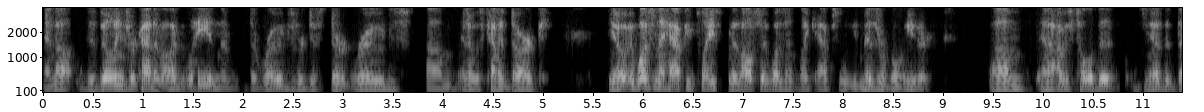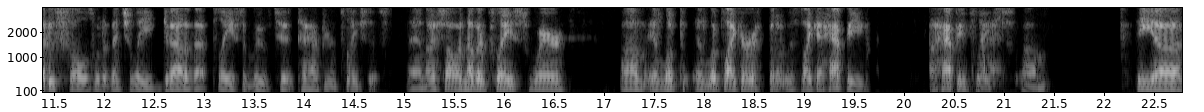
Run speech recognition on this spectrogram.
and all, the buildings were kind of ugly, and the the roads were just dirt roads, um, and it was kind of dark. You know, it wasn't a happy place, but it also wasn't like absolutely miserable either. Um, and I was told that you know that those souls would eventually get out of that place and move to, to happier places. And I saw another place where um, it looked it looked like Earth, but it was like a happy a happy place. Um, the uh,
